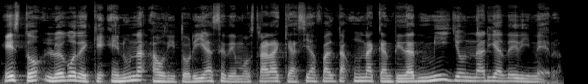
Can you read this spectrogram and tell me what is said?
Esto luego de que en una auditoría se demostrara que hacía falta una cantidad millonaria de dinero.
